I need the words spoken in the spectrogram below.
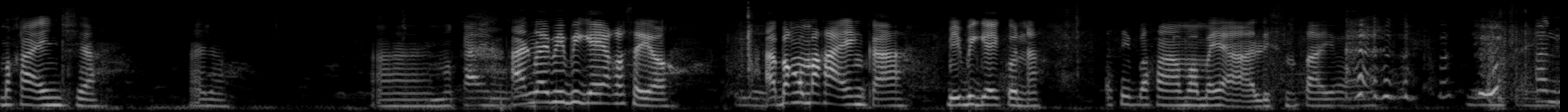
makain siya. Ano? Ah, Makain. ano may bibigay ako sa'yo? Habang kumakain ka, bibigay ko na. Kasi baka mamaya aalis na tayo. Ano?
